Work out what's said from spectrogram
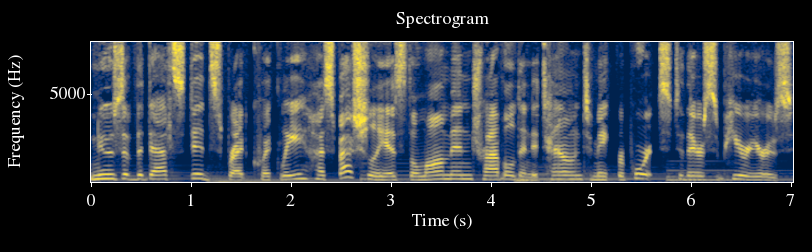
News of the deaths did spread quickly, especially as the lawmen traveled into town to make reports to their superiors.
